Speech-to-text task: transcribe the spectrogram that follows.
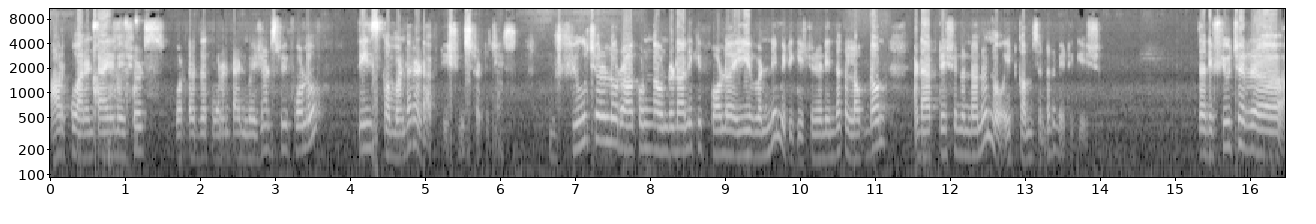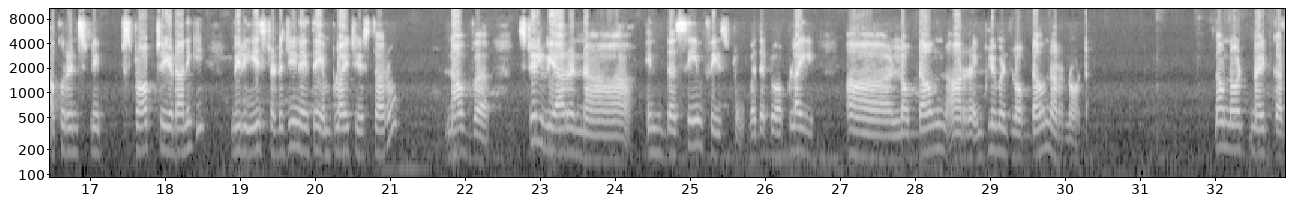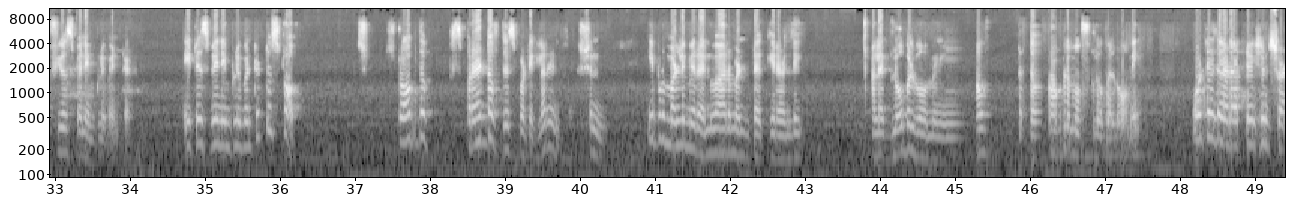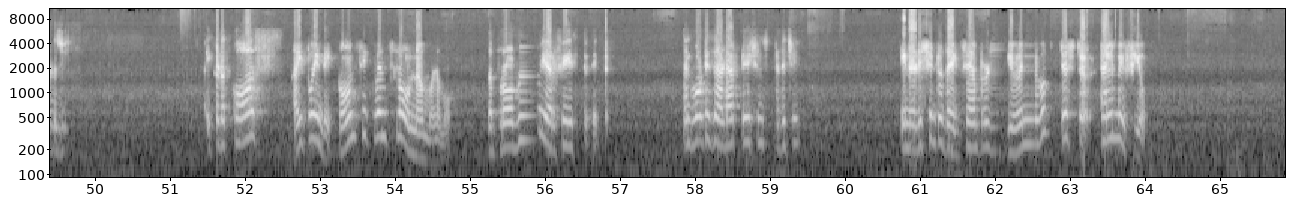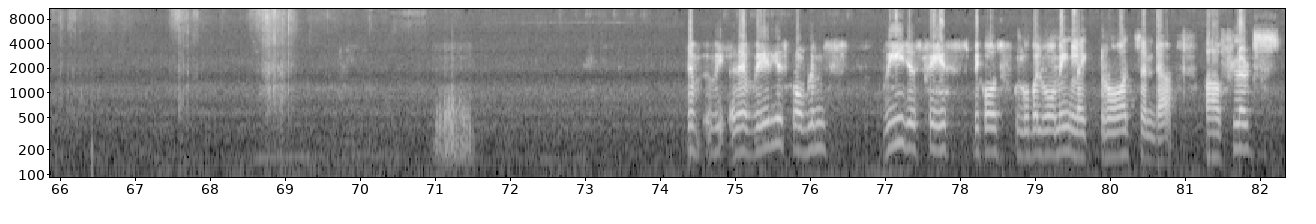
our quarantine measures, what are the quarantine measures we follow? These come under adaptation strategies. ఫ్యూచర్లో రాకుండా ఉండడానికి follow అయ్యేవన్నీ mitigation and ఇందాక lockdown adaptation అన్నాను no it comes under mitigation దాని future అకరెన్స్ని stop చేయడానికి మీరు ఏ స్ట్రాటజీని అయితే ఎంప్లాయ్ చేస్తారో now still we're in in the same phase to whether to apply lockdown or implement lockdown or not not. Now, not night curfew has been implemented. It has been implemented to stop stop the spread of this particular infection. ఇప్పుడు మళ్ళీ మీరు ఎన్వైరన్మెంట్కి రండి. అలాగే global warming. The problem of global warming what is the adaptation strategy ఇక్కడ cause అయిపోయింది. కాన్సిక్వెన్స్లో ఉన్నాం మనము. The problem you're face with it and what is adaptation strategy in addition to the example given just tell me few the, the various problems we just face because of global warming, like droughts and uh, uh, floods,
